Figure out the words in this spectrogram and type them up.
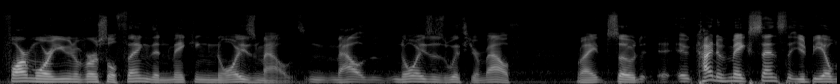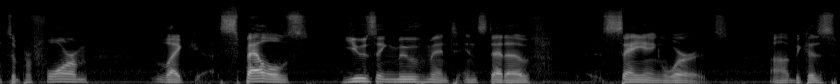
far more universal thing than making noise mouths mouth noises with your mouth right? So it, it kind of makes sense that you'd be able to perform like spells using movement instead of saying words, uh, because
